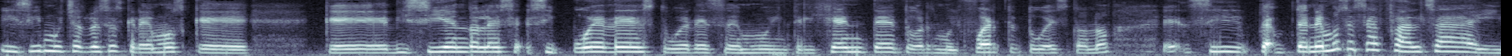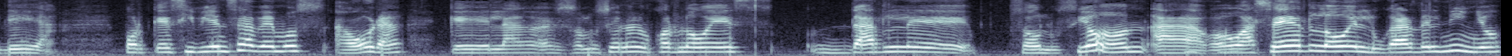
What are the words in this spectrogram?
Y sí, muchas veces creemos que, que diciéndoles si puedes, tú eres eh, muy inteligente, tú eres muy fuerte, tú esto, ¿no? Eh, sí, tenemos esa falsa idea, porque si bien sabemos ahora que la solución a lo mejor no es darle solución a, o hacerlo en lugar del niño,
